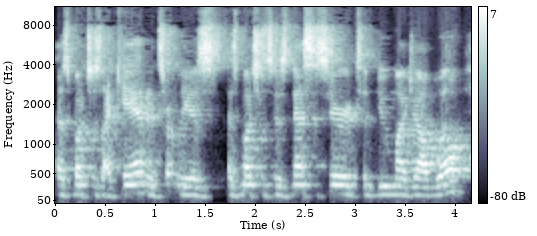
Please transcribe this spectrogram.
as much as I can, and certainly as as much as is necessary to do my job well.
